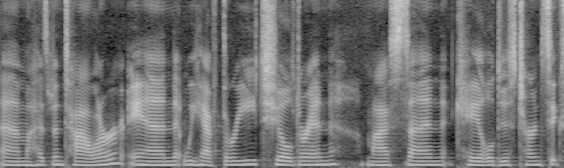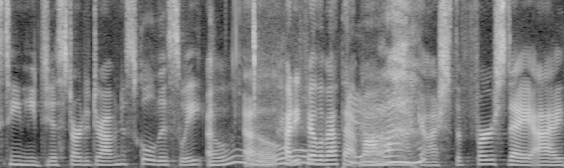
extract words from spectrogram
Um, my husband Tyler, and we have three children. My son Kale just turned 16. He just started driving to school this week. Oh, how do you feel about that, Oh Mom? my gosh! The first day I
